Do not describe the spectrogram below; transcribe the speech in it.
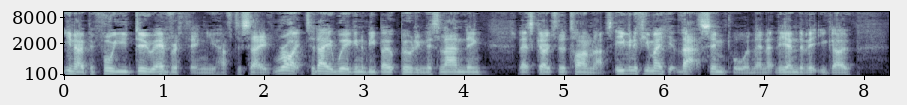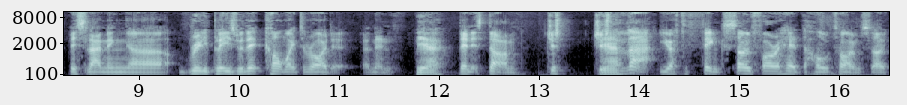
you know before you do everything you have to say right today we're going to be bu- building this landing let's go to the time lapse even if you make it that simple and then at the end of it you go this landing uh, really pleased with it can't wait to ride it and then Yeah, then it's done just just Yeah. that you have to think so far ahead the whole time so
